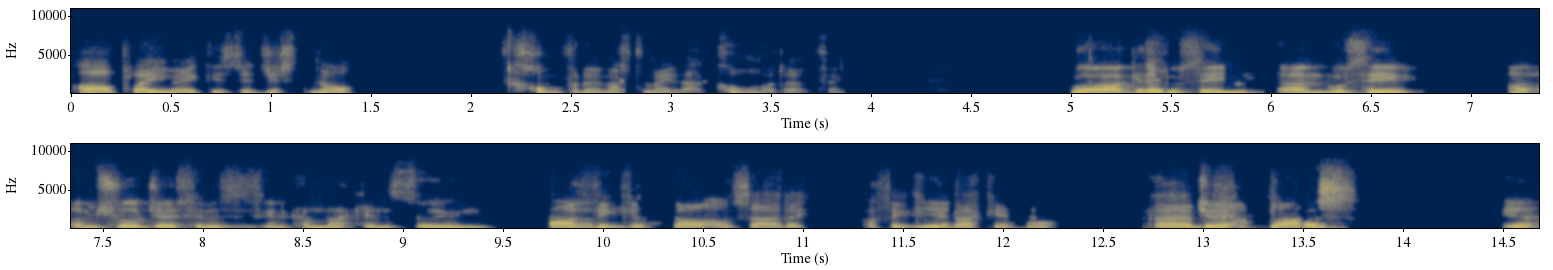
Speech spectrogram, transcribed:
our playmakers are just not confident enough to make that call. I don't think. Well, I guess we'll see. Um, we'll see. I'm sure Joe Simmonds is going to come back in soon. Um, I think he'll start on Saturday. I think he'll yeah. be back in now. Um, you know, plus, um, yeah,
